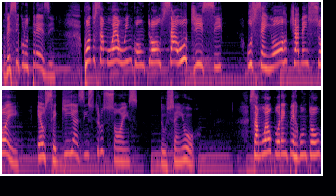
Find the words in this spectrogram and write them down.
Versículo 13. Quando Samuel o encontrou, Saul disse: O Senhor te abençoe. Eu segui as instruções do Senhor. Samuel, porém, perguntou:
